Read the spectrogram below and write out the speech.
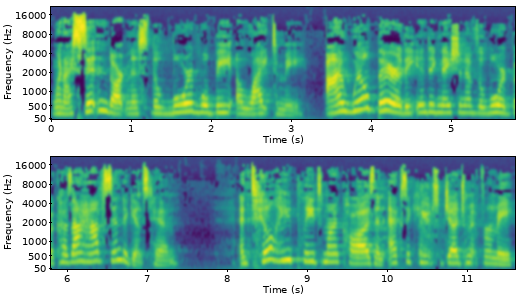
When I sit in darkness, the Lord will be a light to me. I will bear the indignation of the Lord because I have sinned against him. Until he pleads my cause and executes judgment for me,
